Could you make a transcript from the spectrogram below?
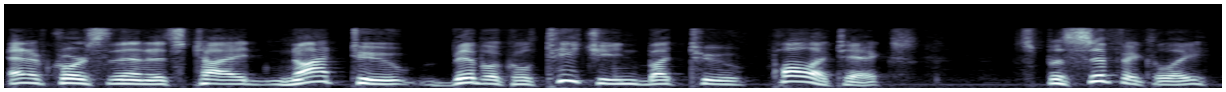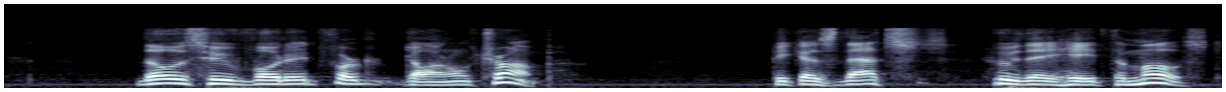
And of course, then it's tied not to biblical teaching, but to politics, specifically those who voted for Donald Trump, because that's who they hate the most.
